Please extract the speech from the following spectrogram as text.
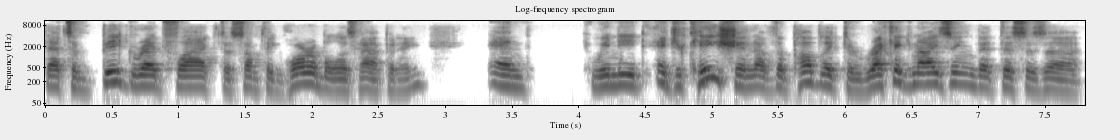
that's a big red flag to something horrible is happening. And we need education of the public to recognizing that this is a,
